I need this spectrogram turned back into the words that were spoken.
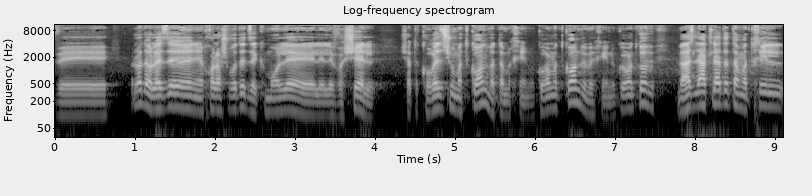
ולא יודע, אולי זה, אני יכול להשוות את זה כמו ל- ל- לבשל, שאתה קורא איזשהו מתכון ואתה מכין, וקורא מתכון ומכין, וקורא מתכון, ואז לאט לאט אתה מתחיל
